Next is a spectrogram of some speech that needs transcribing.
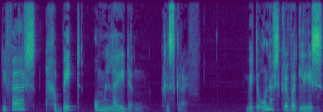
die vers Gebed om lyding geskryf. Met 'n onderskrif wat lees:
